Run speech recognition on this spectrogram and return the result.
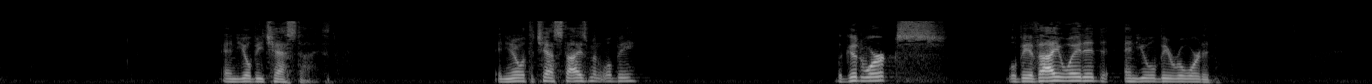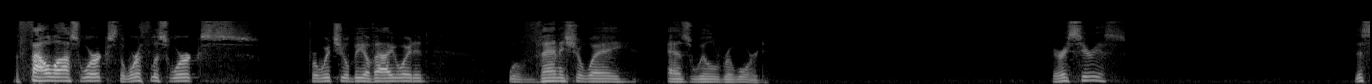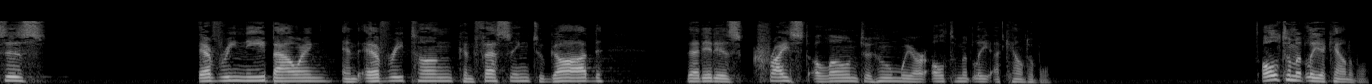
and you'll be chastised. And you know what the chastisement will be? The good works will be evaluated and you will be rewarded. The phaulos works, the worthless works for which you'll be evaluated will vanish away as will reward. Very serious. This is every knee bowing and every tongue confessing to God that it is Christ alone to whom we are ultimately accountable. Ultimately accountable.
